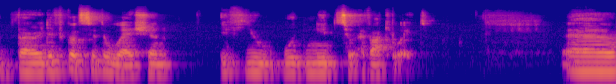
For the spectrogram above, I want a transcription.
very difficult situation if you would need to evacuate. Uh,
